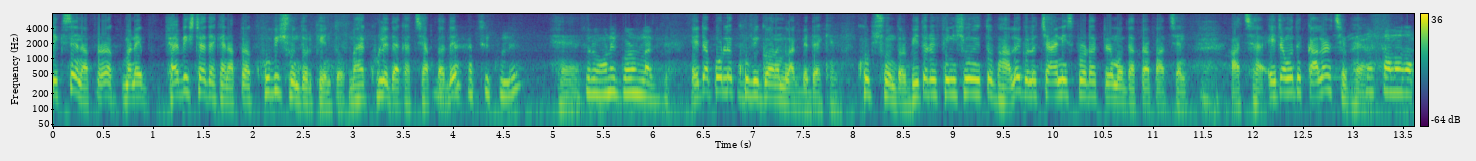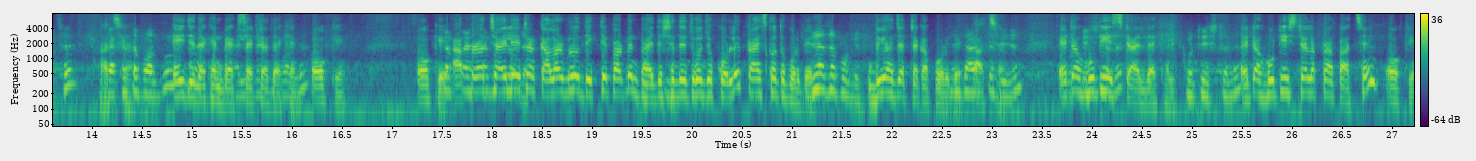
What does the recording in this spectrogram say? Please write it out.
দেখছেন আপনারা? মানে ফ্যাব্রিক্সটা দেখেন আপনারা খুবই সুন্দর কিন্তু। ভাই খুলে দেখাচ্ছি আপনাদের। খুলে। হ্যাঁ। অনেক গরম লাগবে। এটা পড়লে খুবই গরম লাগবে দেখেন। খুব সুন্দর। ভিতরে ফিনিশিং কিন্তু ভালো। এগুলো চাইনিজ প্রোডাক্টের মধ্যে আপনারা পাচ্ছেন। আচ্ছা এটার মধ্যে কালার আছে ভাইয়া? কালার আছে। আচ্ছা। এই যে হ্যাঁ, দেখেন ব্যাক সাইডটা দেখেন। ওকে ওকে এটার আপনারা চাইলে 2000 এটার কালারগুলো দেখতে পারবেন ভাইদের সাথে যোগাযোগ করলে প্রাইস কত পড়বে? দুই হাজার টাকা পড়বে আচ্ছা। এটা হুটি স্টাইল দেখেন। এটা হুটি স্টাইল আপনারা পাচ্ছেন ওকে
